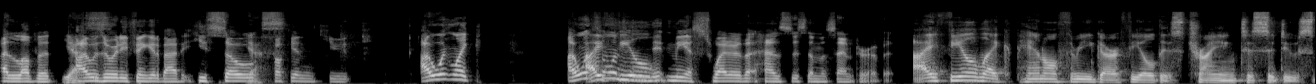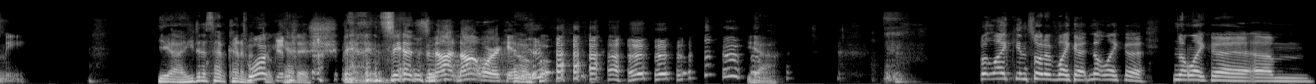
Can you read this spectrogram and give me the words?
I love it. Yes. I was already thinking about it. He's so Yes. fucking cute. I want like, I want I someone feel- to knit me a sweater that has this in the center of it. I feel like panel three Garfield is trying to seduce me. Yeah, he does have kind It's of a working. coquettish it's, it's not not working. No. Yeah. but like in sort of like a not like a not like a um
